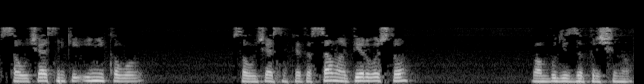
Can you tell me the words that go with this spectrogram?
соучастнике и никого соучастника. Это самое первое, что вам будет запрещено.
